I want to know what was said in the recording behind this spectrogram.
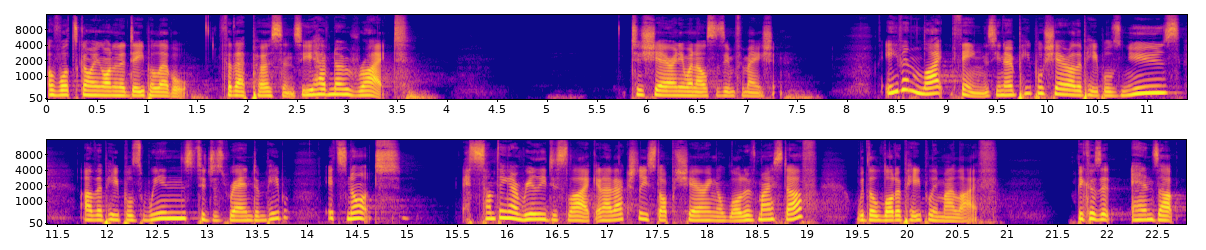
of what's going on at a deeper level for that person. So you have no right to share anyone else's information. Even light things, you know, people share other people's news, other people's wins to just random people. It's not, it's something I really dislike. And I've actually stopped sharing a lot of my stuff with a lot of people in my life because it ends up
